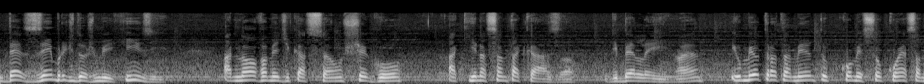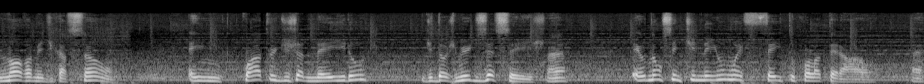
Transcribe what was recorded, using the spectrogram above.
Em dezembro de 2015, a nova medicação chegou aqui na Santa Casa de Belém. Né? E o meu tratamento começou com essa nova medicação em 4 de janeiro de 2016. Né? Eu não senti nenhum efeito colateral. Né?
